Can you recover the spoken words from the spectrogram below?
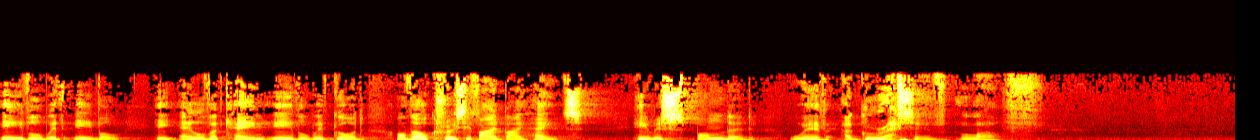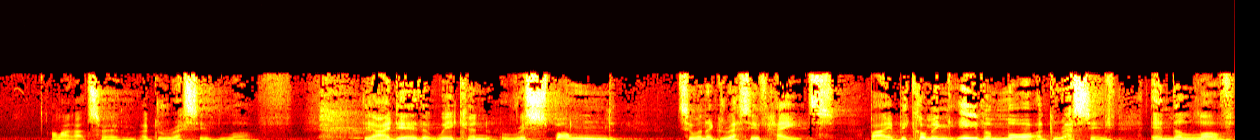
evil with evil. He overcame evil with good. Although crucified by hate, he responded with aggressive love. I like that term, aggressive love. The idea that we can respond to an aggressive hate by becoming even more aggressive in the love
